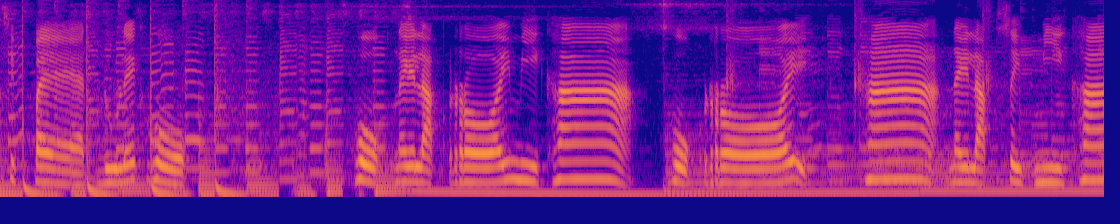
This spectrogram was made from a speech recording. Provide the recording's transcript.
658 ดูเลข 6 6 ในหลักร้อยมีค่า 600 5 ในหลัก 10 มีค่า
